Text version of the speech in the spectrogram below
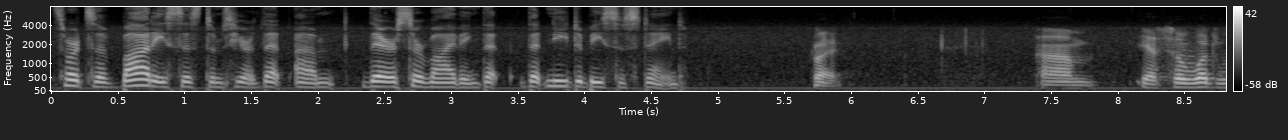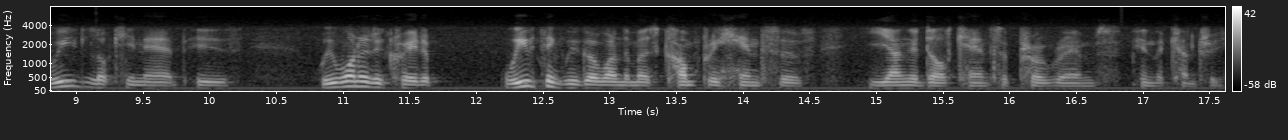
sorts of body systems here that um, they're surviving that, that need to be sustained. Right. Um, yeah, so what we're looking at is we wanted to create a, we think we've got one of the most comprehensive young adult cancer programs in the country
